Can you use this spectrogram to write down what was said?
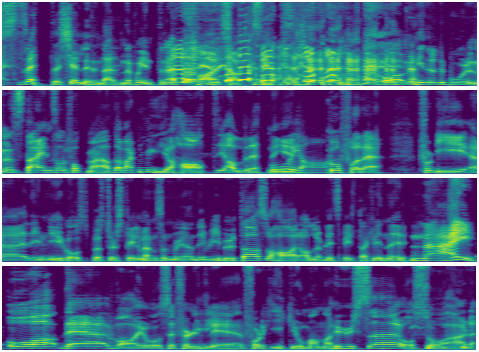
svette kjellernerdene på internett har sagt sitt. Og med mindre du bor under en stein, så har du fått med deg at det har vært mye hat i alle retninger. Oh, ja. Hvorfor det? Fordi i den nye Ghostbusters-filmen som de reboota, så har alle blitt spilt av kvinner. Nei! Og det var jo selvfølgelig Folk gikk jo mann av huset, og så er det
